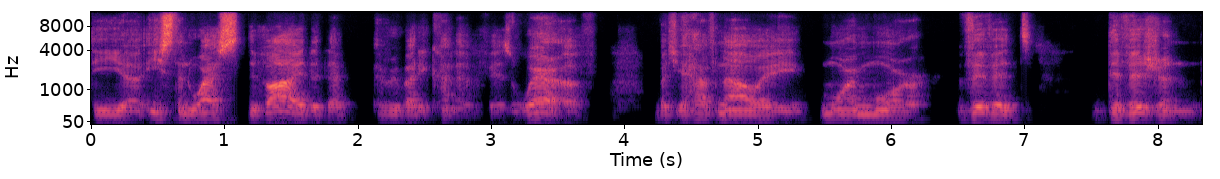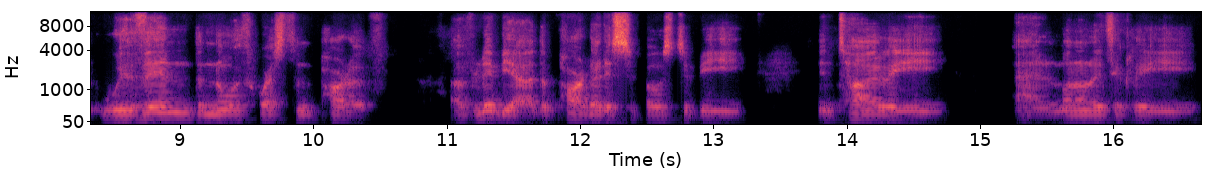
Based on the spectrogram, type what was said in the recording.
the uh, East and West divide that everybody kind of is aware of, but you have now a more and more vivid division within the northwestern part of, of Libya, the part that is supposed to be entirely and monolithically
